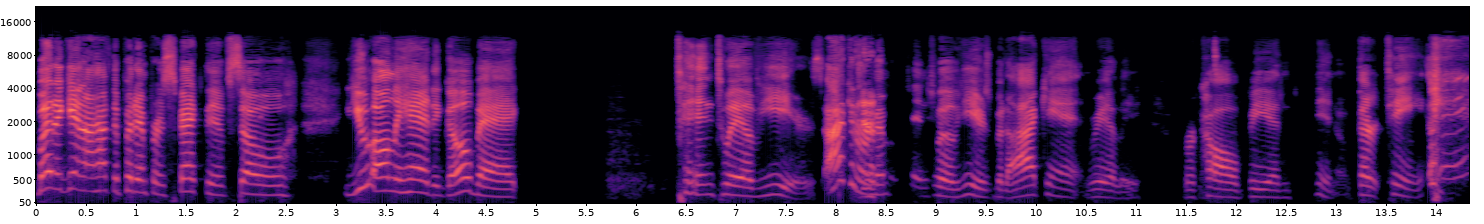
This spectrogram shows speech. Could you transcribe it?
but again, I have to put in perspective. So you only had to go back 10, 12 years. I can Yeah. remember 10, 12 years, but I can't really recall being, you know, 13.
